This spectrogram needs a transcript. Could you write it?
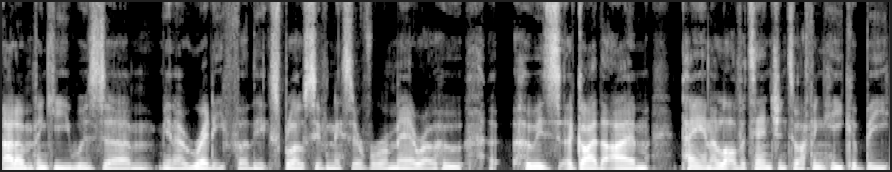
I don't think he was, um, you know, ready for the explosiveness of Romero, who, uh, who is a guy that I am paying a lot of attention to. I think he could be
